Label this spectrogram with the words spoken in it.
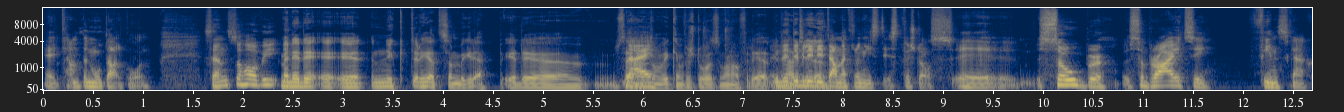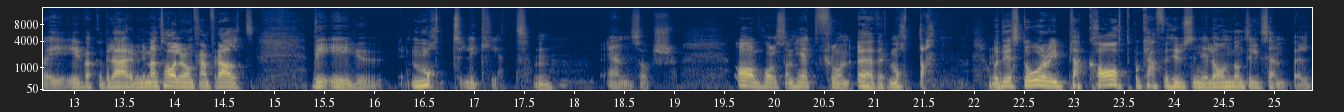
Eh, Kampen mot alkohol. Sen så har vi... Men är det är, är nykterhet som begrepp, är det, säg Nej. något om vilken förståelse man har för det Det, det blir tiden? lite anakronistiskt förstås. Eh, sober, sobriety finns kanske i, i vokabulären, men det man talar om framför allt, det är ju måttlighet. En sorts avhållsamhet från övermåtta. Och det står i plakat på kaffehusen i London till exempel.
